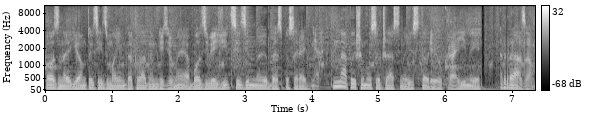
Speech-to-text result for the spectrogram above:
Ознайомтеся із моїм докладним резюме або зв'яжіться зі мною безпосередньо. Напишемо сучасну історію України разом.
